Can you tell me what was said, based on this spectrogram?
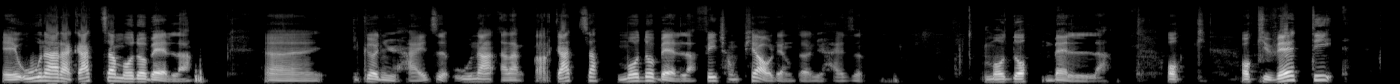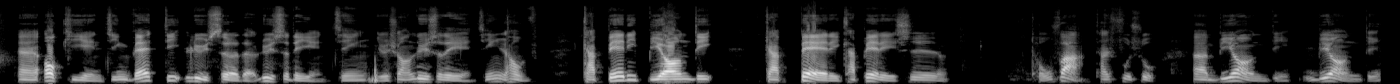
E una ragazza molto bella，嗯，一个女孩子，una ragazza molto bella，非常漂亮的女孩子，molto bella。occhi occhi verde，呃，occhi 眼睛，verde 绿色的，绿色的眼睛，有一双绿色的眼睛。然后 capelli biondi，capelli capelli 是头发，它是复数，呃，biondi biondi，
